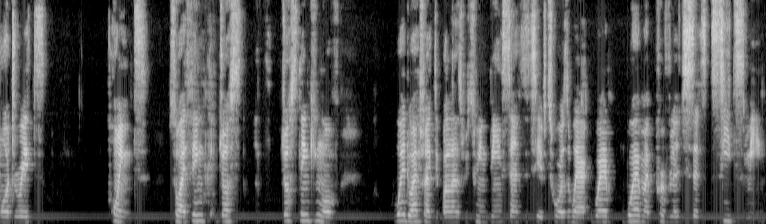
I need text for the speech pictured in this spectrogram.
moderate point. So I think just just thinking of where do I strike the balance between being sensitive towards where where where my privilege sits, seats me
